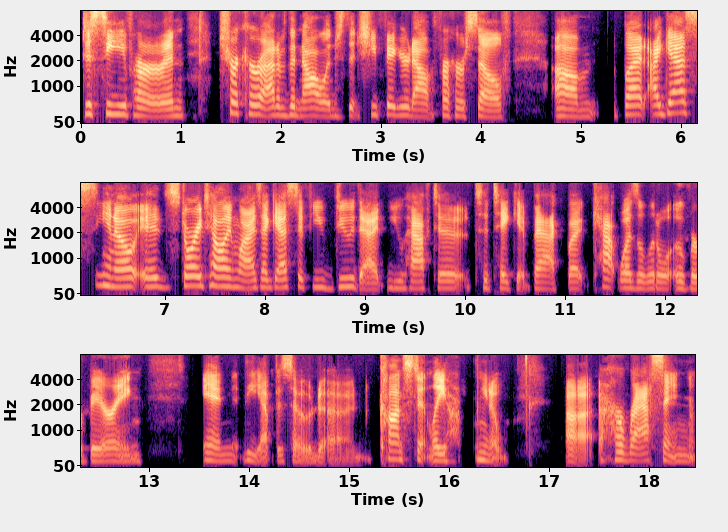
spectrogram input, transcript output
deceive her and trick her out of the knowledge that she figured out for herself um, but i guess you know it, storytelling wise i guess if you do that you have to to take it back but cat was a little overbearing in the episode uh, constantly you know uh, harassing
